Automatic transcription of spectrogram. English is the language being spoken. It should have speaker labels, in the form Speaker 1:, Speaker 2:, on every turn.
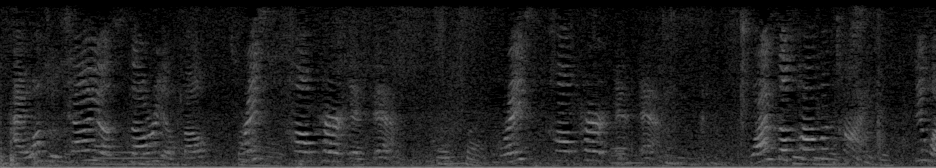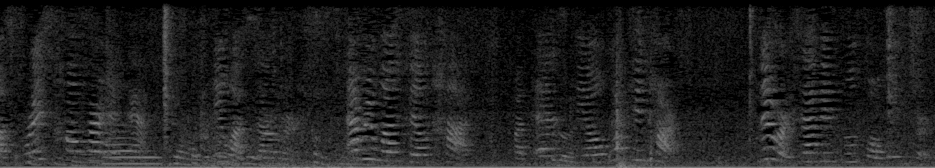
Speaker 1: I want to tell you a story about grasshopper and ants. Grasshopper and ants. Once upon time, it was grasshopper and ants. It was summer. Everyone felt hot, but ants still working hard. They were saving food for winter.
